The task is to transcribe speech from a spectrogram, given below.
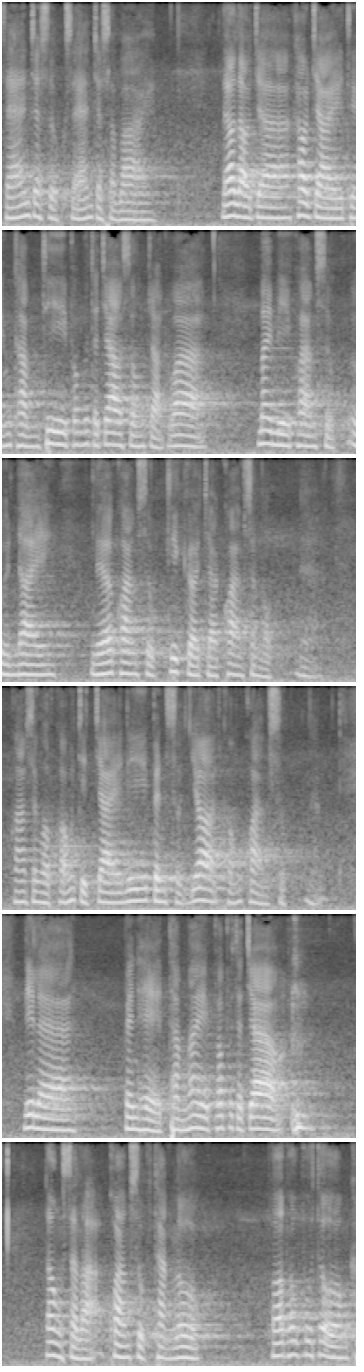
แสนจะสุขแสนจะสบาย แล้วเราจะเข้าใจถึงคำที่พระพุทธเจ้าทรงตรัสว่า ไม่มีความสุขอื่นใด เหนือความสุขที่เกิดจากความสงบ ความสงบของจิตใจนี้เป็นสุดยอดของความสุข นี่แหละเป็นเหตุทำให้พระพุทธเจ้า ต้องสละความสุขทางโลก เพราะพระพุทธองค์เค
